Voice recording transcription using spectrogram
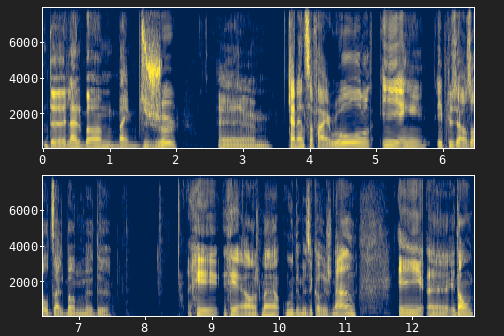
de l'album, ben, du jeu euh, Cadence of Hyrule et, et plusieurs autres albums de réarrangement ou de musique originale. Euh, et, donc,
